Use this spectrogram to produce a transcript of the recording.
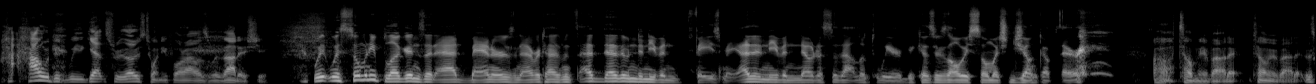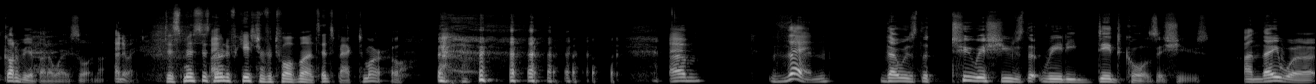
how did we get through those 24 hours with that issue? with, with so many plugins that add banners and advertisements, I, that didn't even faze me. I didn't even notice that that looked weird because there's always so much junk up there. Oh, tell me about it. Tell me about it. There's got to be a better way of sorting that. Anyway, Dismiss this Uh, notification for 12 months. It's back tomorrow. um, then there was the two issues that really did cause issues, and they were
